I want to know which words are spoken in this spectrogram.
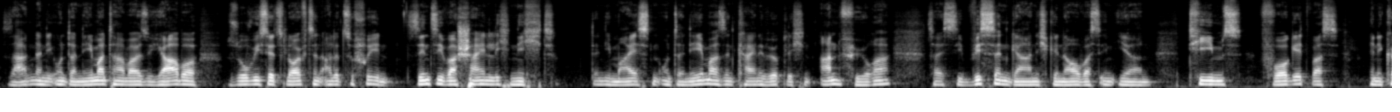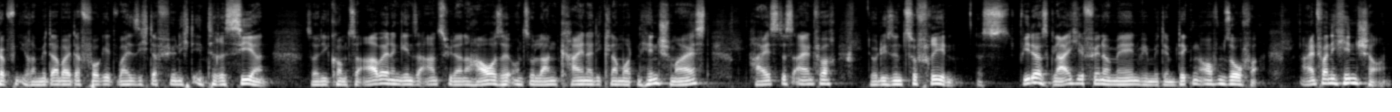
sagen dann die Unternehmer teilweise, ja, aber so wie es jetzt läuft, sind alle zufrieden. Sind sie wahrscheinlich nicht. Denn die meisten Unternehmer sind keine wirklichen Anführer. Das heißt, sie wissen gar nicht genau, was in ihren Teams vorgeht, was in den Köpfen ihrer Mitarbeiter vorgeht, weil sie sich dafür nicht interessieren. So, die kommen zur Arbeit, dann gehen sie abends wieder nach Hause und solange keiner die Klamotten hinschmeißt, heißt es einfach, ja, die sind zufrieden. Das ist wieder das gleiche Phänomen wie mit dem Dicken auf dem Sofa. Einfach nicht hinschauen.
